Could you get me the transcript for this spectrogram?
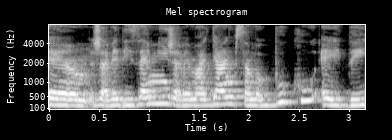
Euh, j'avais des amis, j'avais ma gang, ça m'a beaucoup aidé.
